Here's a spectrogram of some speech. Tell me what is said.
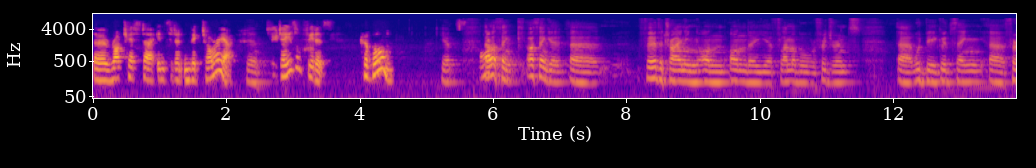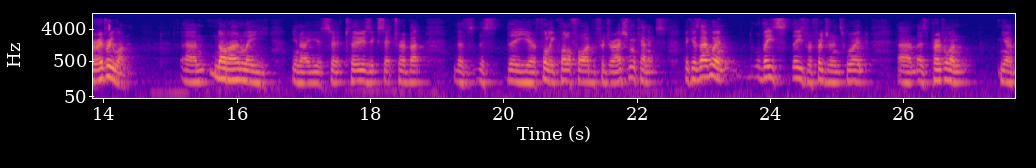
the Rochester incident in Victoria. Yeah. Two diesel fitters. Kaboom. Yep. And I think I think uh, uh, further training on on the uh, flammable refrigerants uh, would be a good thing uh, for everyone. Uh, not only you know your Cert twos etc. But the the, the uh, fully qualified refrigeration mechanics because they weren't well, these these refrigerants weren't um, as prevalent you know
